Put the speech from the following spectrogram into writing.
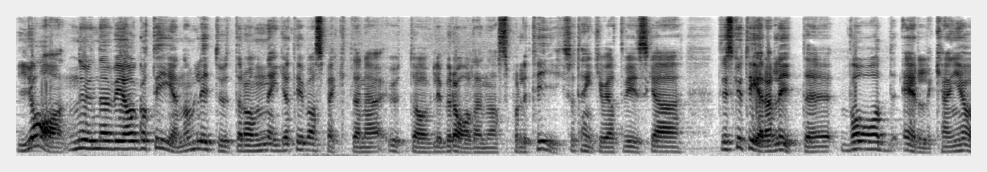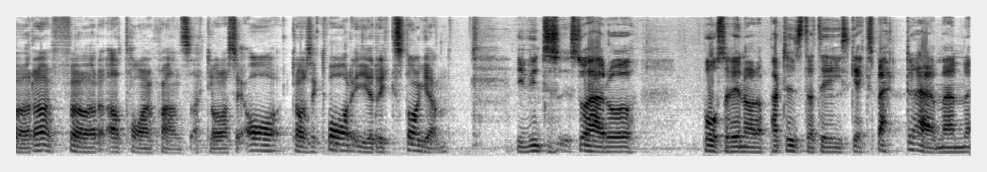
Ja, nu när vi har gått igenom lite utav de negativa aspekterna utav Liberalernas politik så tänker vi att vi ska diskutera lite vad L kan göra för att ha en chans att klara sig, A, klara sig kvar i riksdagen. Vi vill inte stå här och påstå att vi är några partistrategiska experter här men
